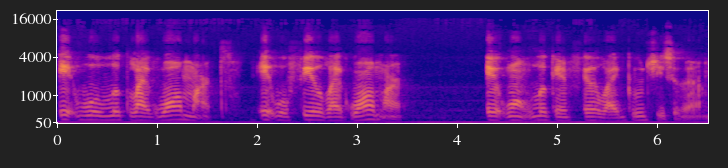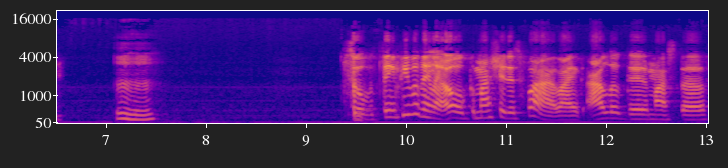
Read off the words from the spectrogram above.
it will look like Walmart. It will feel like Walmart. It won't look and feel like Gucci to them. Mm-hmm. So think, people think like, oh, my shit is fly. Like I look good in my stuff.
